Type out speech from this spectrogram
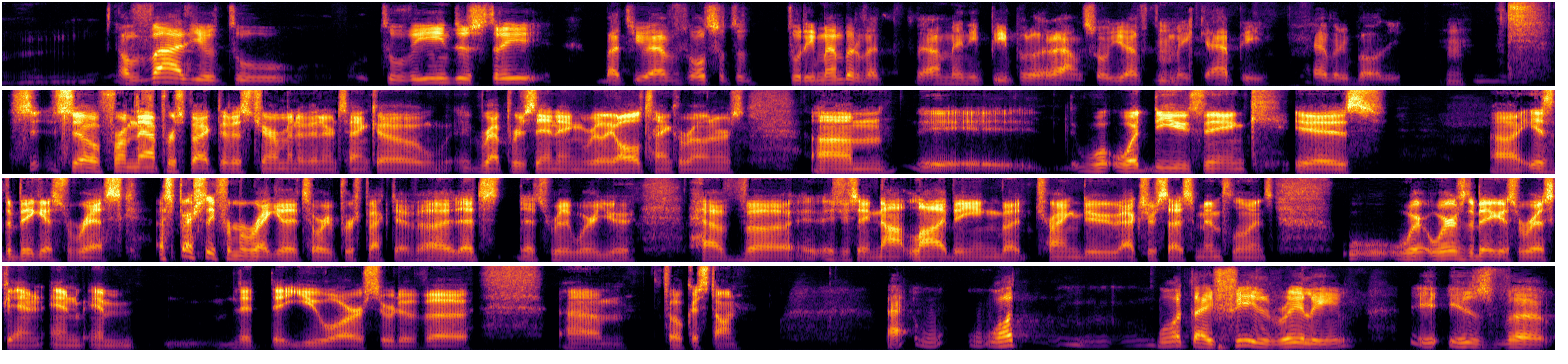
of value to to the industry but you have also to, to remember that there are many people around so you have to mm. make happy everybody mm. so, so, from that perspective as chairman of intertanko representing really all tanker owners um, what, what do you think is uh, is the biggest risk, especially from a regulatory perspective. Uh, that's that's really where you have, uh, as you say, not lobbying, but trying to exercise some influence where, where's the biggest risk and and and that that you are sort of uh, um, focused on? Uh, what what I feel really is the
